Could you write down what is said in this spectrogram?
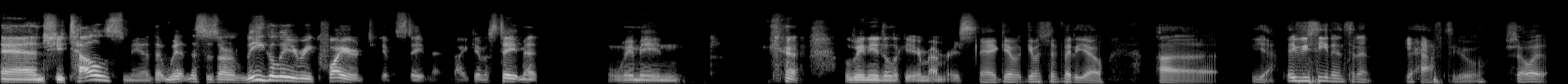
And she tells Mia that witnesses are legally required to give a statement. By give a statement, we mean we need to look at your memories. Yeah, give give us a video. Uh, yeah, if you see an incident, you have to show it,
